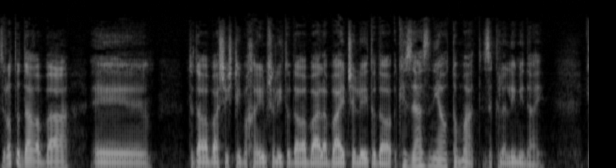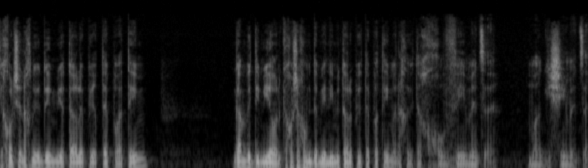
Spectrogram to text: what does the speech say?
זה לא תודה רבה, אה, תודה רבה שאשתי בחיים שלי, תודה רבה על הבית שלי, תודה רבה, כי זה אז נהיה אוטומט, זה כללי מדי. ככל שאנחנו יודעים יותר לפרטי פרטים, גם בדמיון, ככל שאנחנו מדמיינים יותר לפרטי פרטים, אנחנו יותר חווים את זה, מרגישים את זה.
